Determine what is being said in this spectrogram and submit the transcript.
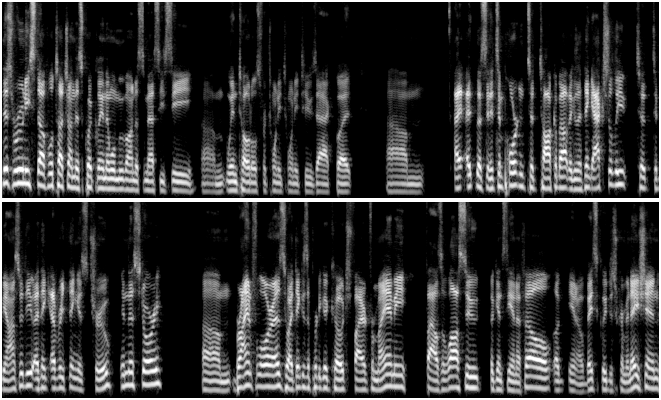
this Rooney stuff, we'll touch on this quickly and then we'll move on to some SEC um, win totals for 2022, Zach. But um, I, I listen, it's important to talk about because I think actually, to, to be honest with you, I think everything is true in this story. Um, Brian Flores, who I think is a pretty good coach, fired from Miami, files a lawsuit against the NFL, uh, you know, basically discrimination.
